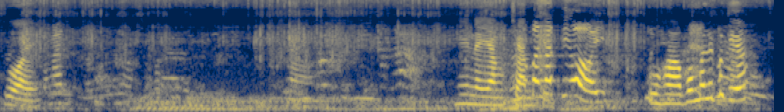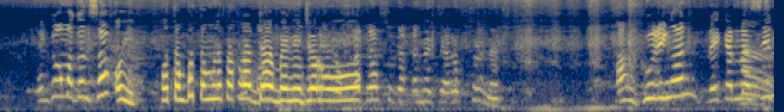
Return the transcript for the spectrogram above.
Suay. Ni na yang oy? Tuha, bumali pa kaya? Ikaw magansak? Oy, potong-potong letak lada, manager ro. Ada sudah kena jarok sana. Ang guringan, ikan masin.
